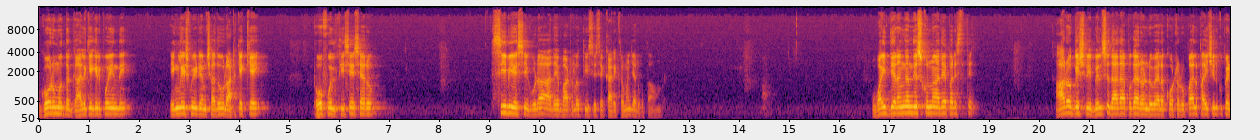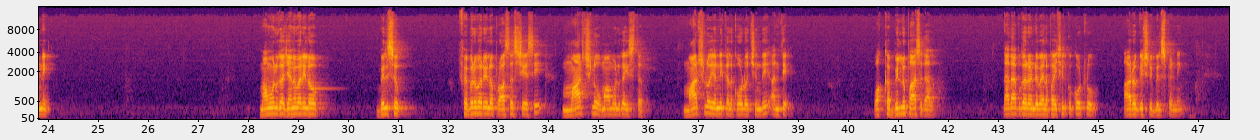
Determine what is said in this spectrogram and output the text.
గోరుముద్ద గాలికి ఎగిరిపోయింది. English medium చదువులు అటకెక్కాయి. టోఫుల్ తీసేశారు. సిబిఎస్ఈ కూడా అదే బాటలో తీసేసే కార్యక్రమం జరుగుతూ ఉంది. వైద్య రంగం తీసుకున్న అదే పరిస్థితి. ఆరోగ్యశ్రీ బిల్స్ దాదాపుగా రెండు వేల కోట్ల రూపాయలు పైచిలుకు పెండింగ్. మామూలుగా జనవరిలో బిల్స్ ఫిబ్రవరిలో ప్రాసెస్ చేసి మార్చ్లో మామూలుగా ఇస్తారు. మార్చ్లో ఎన్నికల కోడ్ వచ్చింది అంతే. ఒక్క బిల్లు పాస్ కాల. దాదాపుగా రెండు వేల పైచిలకు కోట్లు Aarogyasri bills pending.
